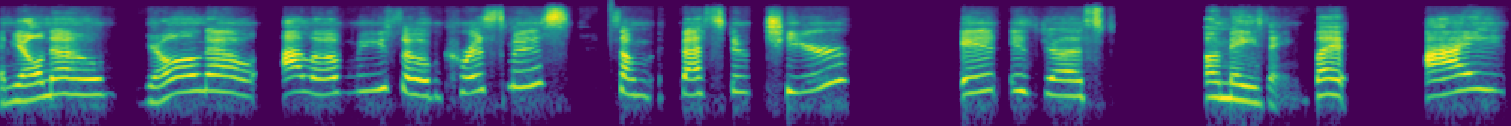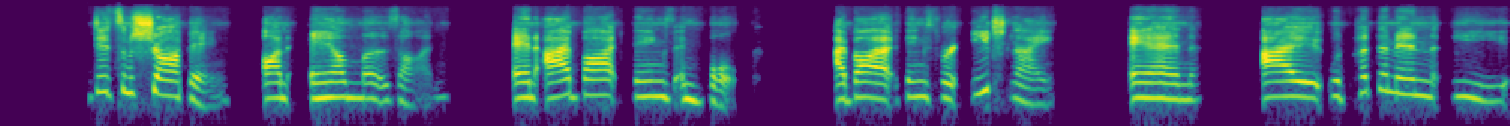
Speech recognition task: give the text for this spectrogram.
And y'all know, y'all know, I love me some Christmas, some festive cheer. It is just amazing. But I did some shopping on Amazon and I bought things in bulk. I bought things for each night and I would put them in the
